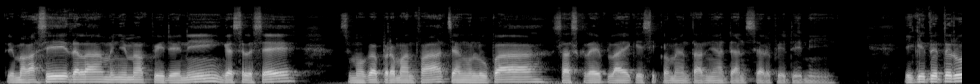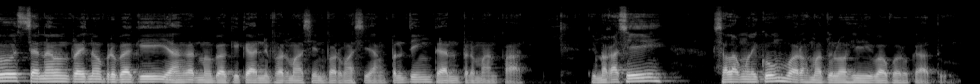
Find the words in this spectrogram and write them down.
Terima kasih telah menyimak video ini hingga selesai. Semoga bermanfaat. Jangan lupa subscribe, like, isi komentarnya, dan share video ini. Ikuti terus channel Praino Berbagi yang akan membagikan informasi-informasi yang penting dan bermanfaat. Terima kasih. Assalamualaikum warahmatullahi wabarakatuh.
